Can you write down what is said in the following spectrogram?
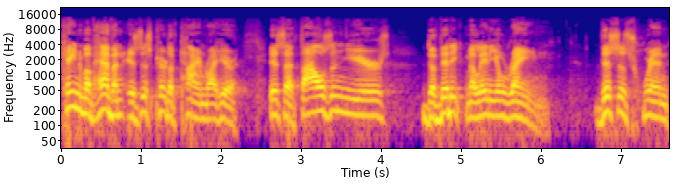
Kingdom of heaven is this period of time right here. It's a thousand years Davidic millennial reign. This is when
